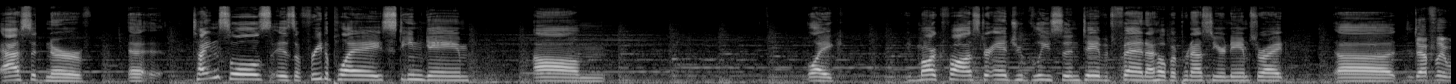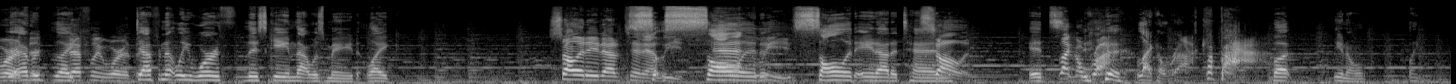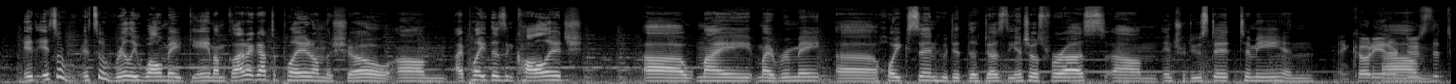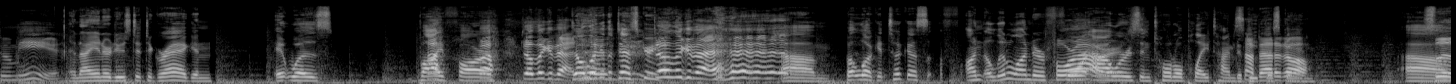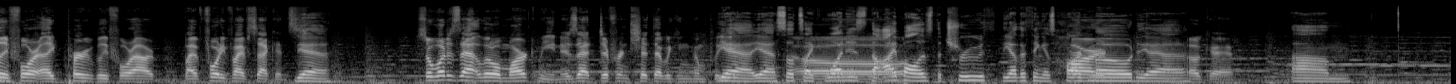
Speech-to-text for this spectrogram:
Acid Nerve. Uh, Titan Souls is a free-to-play Steam game. Um, like Mark Foster, Andrew Gleason, David Fenn. I hope I'm pronouncing your names right. Uh, definitely worth every- it. like, definitely worth it. definitely worth this game that was made. Like Solid eight out of ten so- at least. solid, At least. solid eight out of ten. Solid. It's Like a rock. like a rock. Pa-pa. But you know, it, it's a it's a really well made game. I'm glad I got to play it on the show. Um, I played this in college. Uh, my my roommate uh, Hoixon, who did the does the intros for us, um, introduced it to me, and And Cody introduced Um, it to me. and I introduced it to Greg, and it was by far. Ah, don't look at that. Don't look at the death screen. don't look at that. Um, but look, it took us f- un- a little under Four four, hours. hours. in total playtime to It's not beat bad this at all. Game. it's Um, literally four, like perfectly four hour by 45 seconds. Yeah. So what does that little mark mean? Is that different shit that we can complete? Yeah, yeah. So it's like one is the Oh. eyeball is the truth. The other thing is hard, Hard. mode. Yeah. Okay. Um,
